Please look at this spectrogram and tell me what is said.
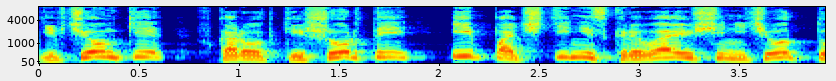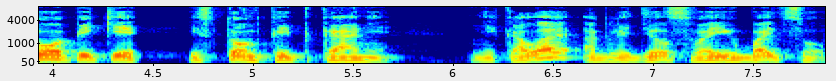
девчонки в короткие шорты и почти не скрывающие ничего топики из тонкой ткани. Николай оглядел своих бойцов.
